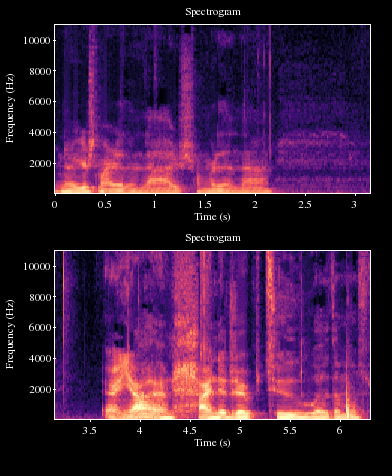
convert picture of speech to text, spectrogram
you know, you're smarter than that, you're stronger than that. And yeah, I ended up two of the most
